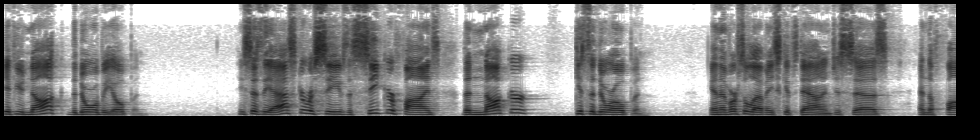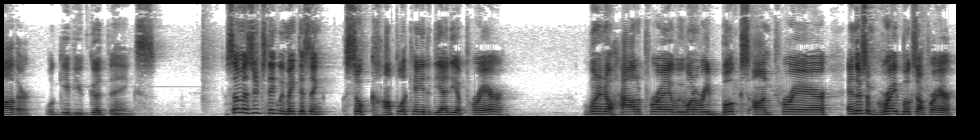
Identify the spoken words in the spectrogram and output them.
If you knock, the door will be open. He says, The asker receives, the seeker finds, the knocker gets the door open. And then verse 11, he skips down and just says, And the Father will give you good things. Sometimes don't you think we make this thing so complicated, the idea of prayer? We want to know how to pray. We want to read books on prayer. And there's some great books on prayer.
